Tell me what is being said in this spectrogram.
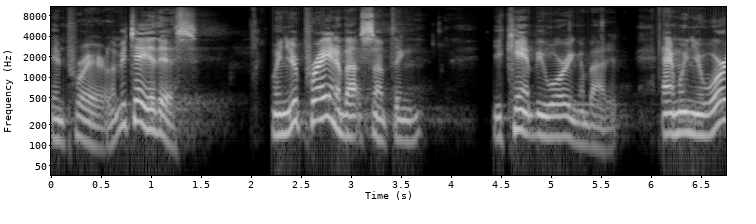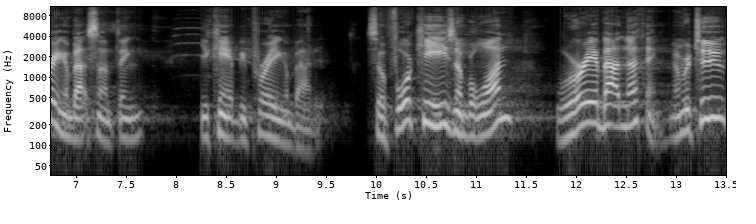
in prayer. Let me tell you this. When you're praying about something, you can't be worrying about it. And when you're worrying about something, you can't be praying about it. So, four keys. Number one, worry about nothing. Number two,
